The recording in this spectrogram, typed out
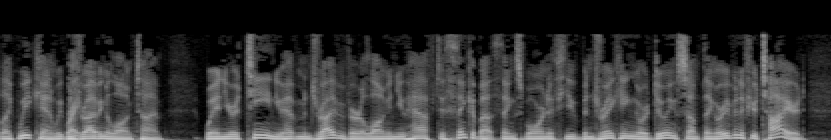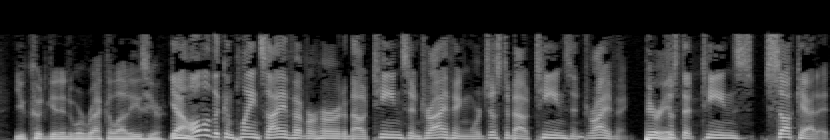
like we can. We've been right. driving a long time. When you're a teen, you haven't been driving very long, and you have to think about things more. And if you've been drinking or doing something, or even if you're tired, you could get into a wreck a lot easier. Yeah, mm. all of the complaints I have ever heard about teens and driving were just about teens and driving. Period. Just that teens suck at it.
